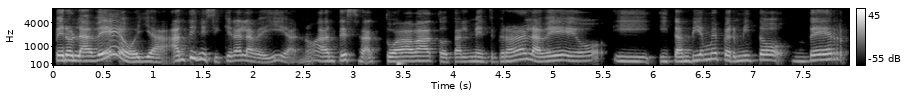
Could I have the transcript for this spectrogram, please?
pero la veo ya, antes ni siquiera la veía, ¿no? Antes actuaba totalmente, pero ahora la veo y, y, también me permito ver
